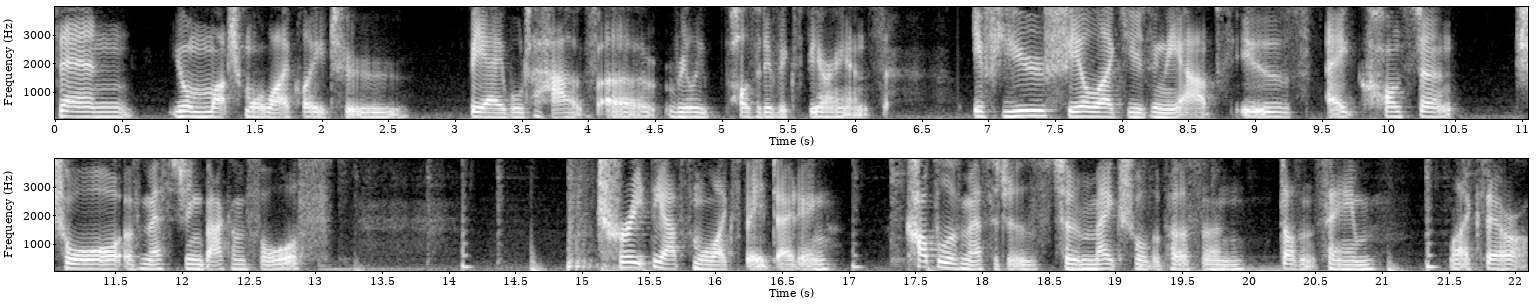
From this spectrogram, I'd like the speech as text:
then you're much more likely to be able to have a really positive experience. If you feel like using the apps is a constant chore of messaging back and forth, treat the apps more like speed dating. Couple of messages to make sure the person doesn't seem like they're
